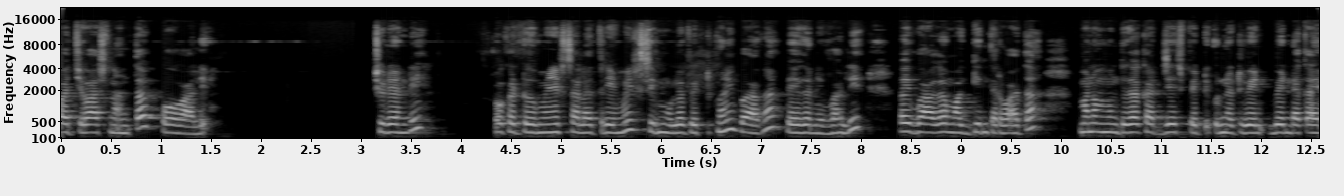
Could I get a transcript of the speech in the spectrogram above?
పచ్చివాసన అంతా పోవాలి. చూడండి ఒక టూ మినిట్స్ అలా త్రీ మినిట్స్ సిమ్లో పెట్టుకొని బాగా వేగనివ్వాలి. అవి బాగా మగ్గిన తర్వాత మనం ముందుగా కట్ చేసి పెట్టుకున్నటువంటి బెండకాయ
